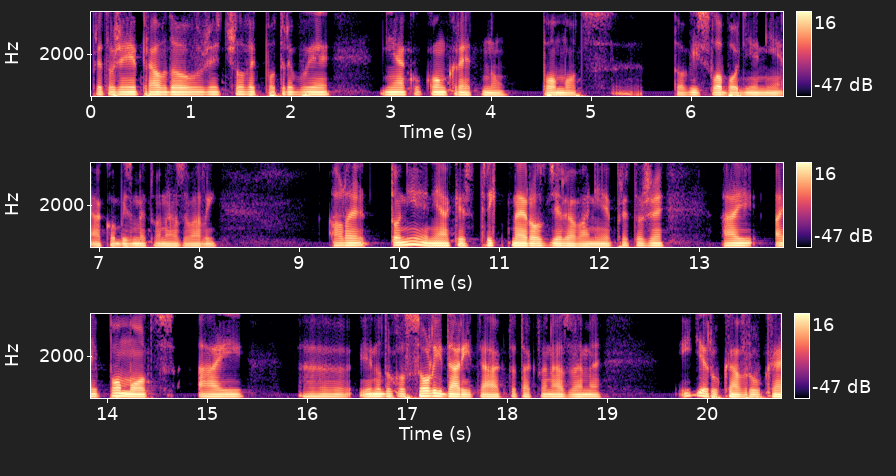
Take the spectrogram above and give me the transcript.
pretože je pravdou, že človek potrebuje nejakú konkrétnu pomoc to vyslobodenie, ako by sme to nazvali. Ale to nie je nejaké striktné rozdeľovanie, pretože aj, aj pomoc, aj e, jednoducho solidarita, ak to takto nazveme, ide ruka v ruke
